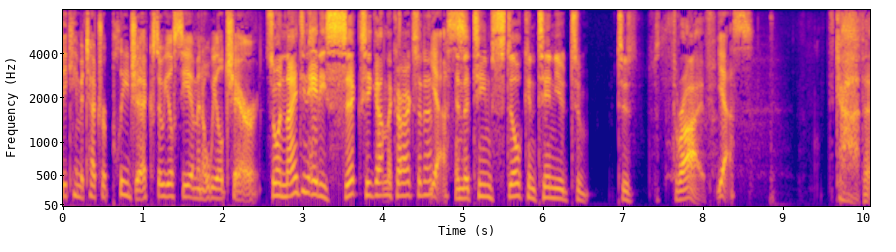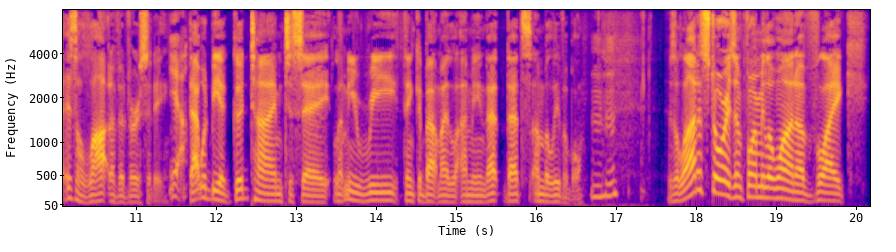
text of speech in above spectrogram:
became a tetraplegic. So you'll see him in a wheelchair. So in 1986, he got in the car accident. Yes. and the team still continued to to thrive. Yes. God, that is a lot of adversity. Yeah. that would be a good time to say, "Let me rethink about my." li-" I mean, that that's unbelievable. Mm-hmm. There's a lot of stories in Formula One of like,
